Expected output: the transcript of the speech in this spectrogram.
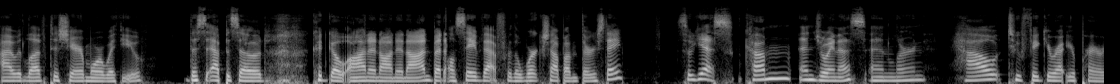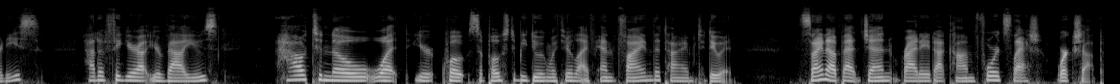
I would love to share more with you. This episode could go on and on and on, but I'll save that for the workshop on Thursday. So, yes, come and join us and learn how to figure out your priorities, how to figure out your values, how to know what you're, quote, supposed to be doing with your life, and find the time to do it. Sign up at jenriday.com forward slash workshop.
